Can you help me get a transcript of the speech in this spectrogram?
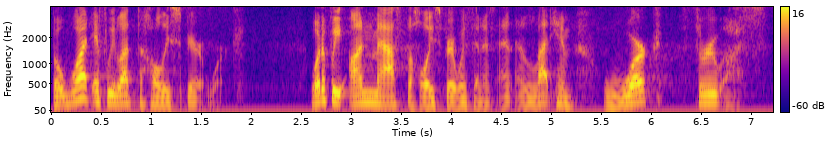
But what if we let the Holy Spirit work? What if we unmask the Holy Spirit within us and, and let Him work through us?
